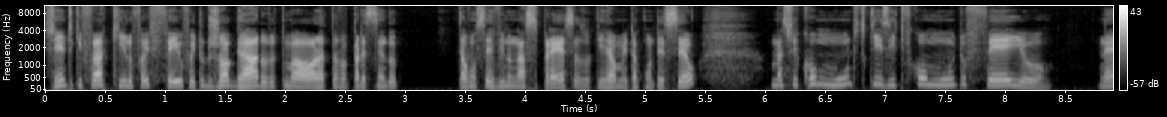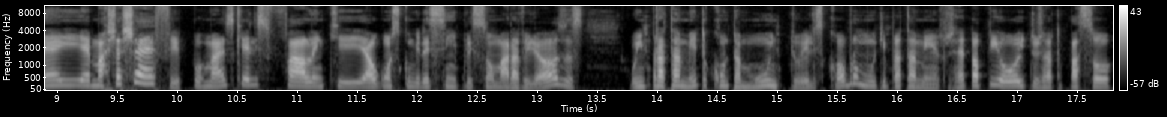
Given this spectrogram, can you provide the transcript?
Gente, que foi aquilo, foi feio, foi tudo jogado na última hora, tava parecendo estavam servindo nas pressas o que realmente aconteceu, mas ficou muito esquisito, ficou muito feio, né? E é Masterchef, por mais que eles falem que algumas comidas simples são maravilhosas, o empratamento conta muito, eles cobram muito empratamento. Já é top 8, já passou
